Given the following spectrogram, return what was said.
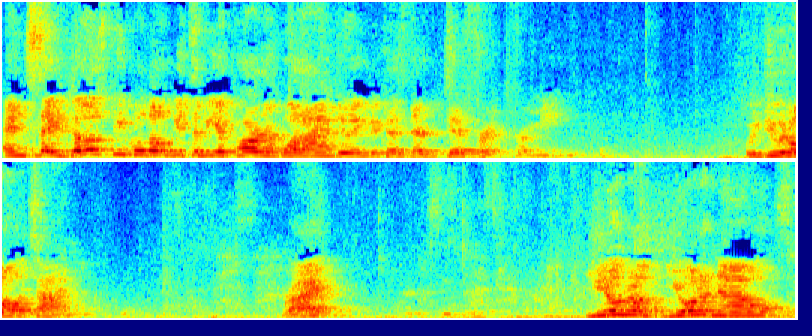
and say, those people don't get to be a part of what I'm doing because they're different from me. We do it all the time. Right? You don't know, you want to know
